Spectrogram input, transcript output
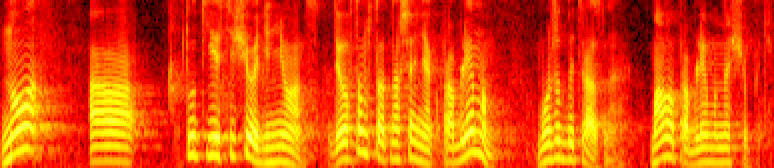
Но а, тут есть еще один нюанс. Дело в том, что отношение к проблемам может быть разное. Мало проблемы нащупать.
